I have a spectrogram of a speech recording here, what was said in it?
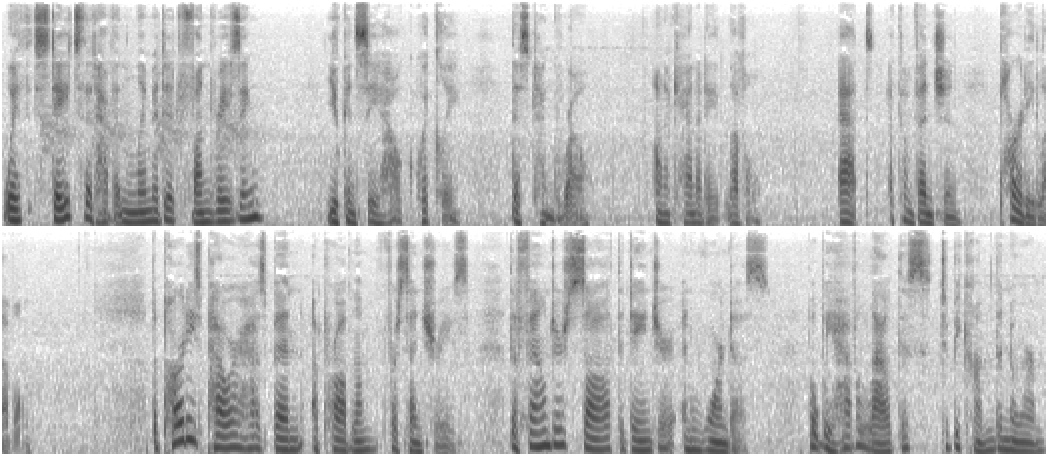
with states that have unlimited fundraising, you can see how quickly this can grow on a candidate level at a convention party level. The party's power has been a problem for centuries. The founders saw the danger and warned us, but we have allowed this to become the norm.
